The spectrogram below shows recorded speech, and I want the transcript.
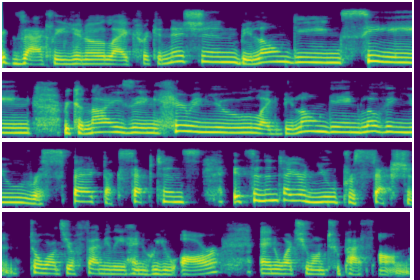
Exactly, you know, like recognition, belonging, seeing, recognizing, hearing you, like belonging, loving you, respect, acceptance. It's an entire new perception towards your family and who you are and what you want to pass on.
